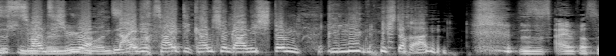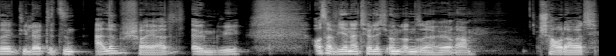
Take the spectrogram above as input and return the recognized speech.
ist die 20 belügen Uhr. Nein, doch. die Zeit, die kann schon gar nicht stimmen. Die lügen mich doch an. Das ist einfach so, die Leute sind alle bescheuert irgendwie. Außer wir natürlich und unsere Hörer. Shoutout.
